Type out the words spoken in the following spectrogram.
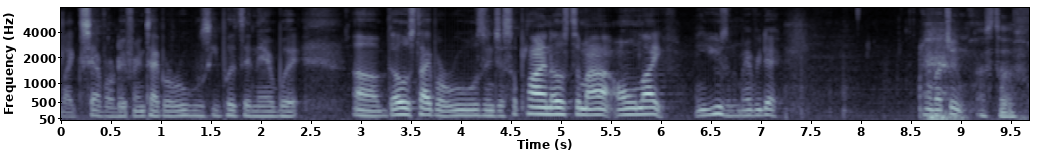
like several different type of rules he puts in there, but um, those type of rules and just applying those to my own life and using them every day. What about you? That's tough.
